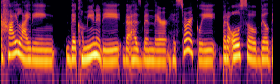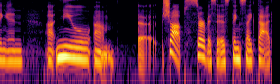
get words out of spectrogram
highlighting the community that has been there historically, but also building in uh, new um, uh, shops, services, things like that.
